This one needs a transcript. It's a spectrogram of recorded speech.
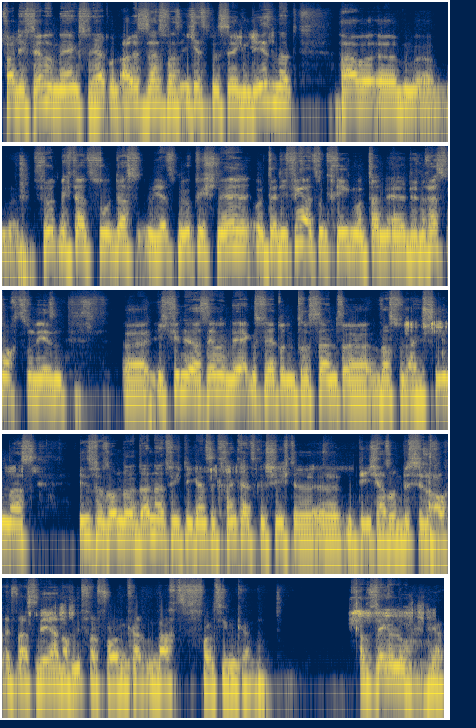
fand ich sehr bemerkenswert. Und alles das, was ich jetzt bisher gelesen hat, habe, ähm, führt mich dazu, das jetzt möglichst schnell unter die Finger zu kriegen und dann äh, den Rest noch zu lesen. Äh, ich finde das sehr bemerkenswert und interessant, äh, was du da geschrieben hast. Insbesondere dann natürlich die ganze Krankheitsgeschichte, äh, die ich ja so ein bisschen auch etwas näher noch mitverfolgen kann und nachvollziehen kann. Also sehr gelungen, ja.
